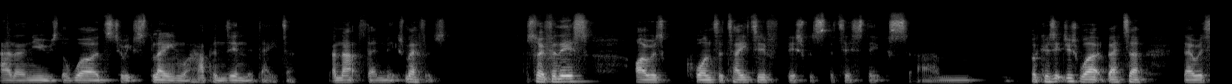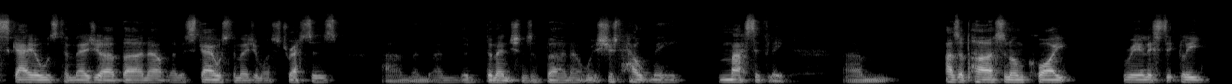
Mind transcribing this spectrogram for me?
and then use the words to explain what happens in the data. And that's then mixed methods. So for this i was quantitative. This was statistics um, because it just worked better. There were scales to measure burnout. There were scales to measure my stressors um, and, and, the dimensions of burnout, which just helped me massively. Um, as a person, I'm quite realistically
